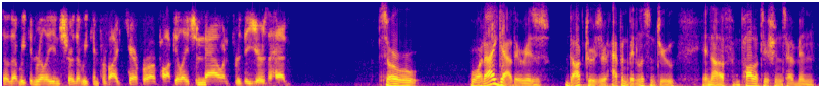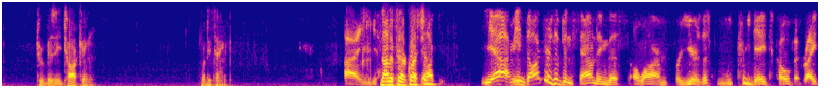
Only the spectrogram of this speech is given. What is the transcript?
so that we can really ensure that we can provide care for our population now and for the years ahead. So, what I gather is doctors haven't been listened to enough, and politicians have been too busy talking. What do you think? I, Not a fair question. Doc- Yeah, I mean, doctors have been sounding this alarm for years. This predates COVID, right?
